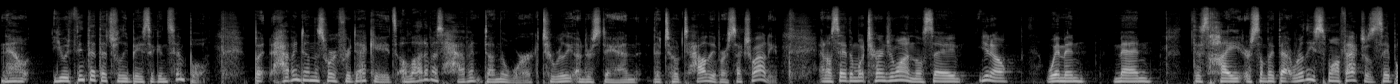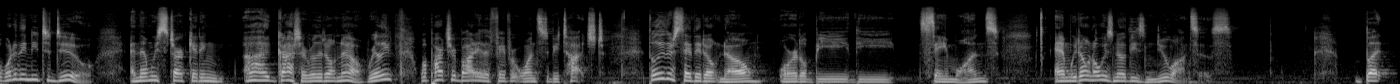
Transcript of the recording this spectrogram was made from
Now, you would think that that's really basic and simple. But having done this work for decades, a lot of us haven't done the work to really understand the totality of our sexuality. And I'll say to them, what turns you on? They'll say, you know, women, men, this height or something like that, really small factors. They'll say, but what do they need to do? And then we start getting, oh, gosh, I really don't know. Really? What parts of your body are the favorite ones to be touched? They'll either say they don't know or it'll be the same ones. And we don't always know these nuances. But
